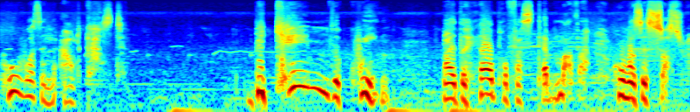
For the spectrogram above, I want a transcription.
who was an outcast, became the queen by the help of her stepmother, who was a sorcerer.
